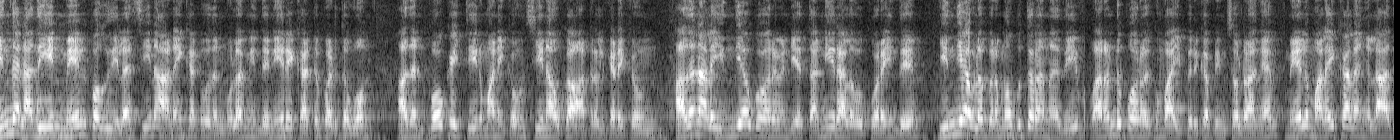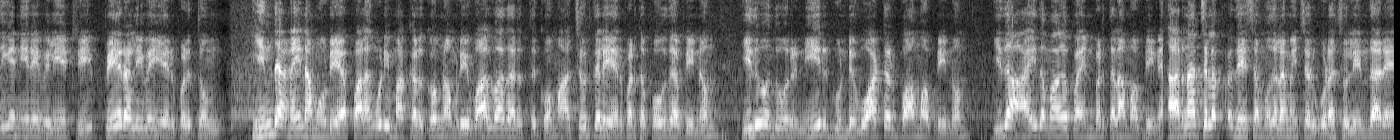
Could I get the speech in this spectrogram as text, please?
இந்த நதியின் மேல் பகுதியில் சீனா அணை கட்டுவதன் மூலம் இந்த நீரை கட்டுப்படுத்தவும் அதன் போக்கை தீர்மானிக்கவும் சீனாவுக்கு ஆற்றல் கிடைக்கும். அதனால இந்தியாவுக்கு வர வேண்டிய தண்ணீர் அளவு குறைந்து இந்தியாவில் பிரம்மபுத்திரா நதி வறண்டு போறதுக்கும் வாய்ப்பு இருக்கு அப்படின்னு சொல்றாங்க. மேலும் மழைக்காலங்களில் அதிக நீரை வெளியேற்றி பேரழிவை ஏற்படுத்தும். இந்த அணை நம்முடைய பழங்குடி மக்களுக்கும் நம்முடைய வாழ்வாதாரத்துக்கும் அச்சுறுத்தலை ஏற்படுத்த போகுது அப்படின்னும் இது வந்து ஒரு நீர் குண்டு வாட்டர் பாம் அப்படின்னும் இதை ஆயுதமாக பயன்படுத்தலாம் அப்படின்னு அருணாச்சல பிரதேச முதலமைச்சர் கூட சொல்லியிருந்தாரு.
